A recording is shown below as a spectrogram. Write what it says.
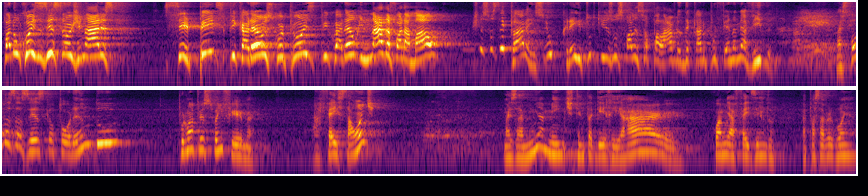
farão coisas extraordinárias, serpentes picarão, escorpiões picarão e nada fará mal. Jesus declara isso. Eu creio, tudo que Jesus fala em Sua palavra, eu declaro por fé na minha vida. Amém. Mas todas as vezes que eu estou orando por uma pessoa enferma, a fé está onde? Mas a minha mente tenta guerrear com a minha fé, dizendo: vai passar vergonha,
